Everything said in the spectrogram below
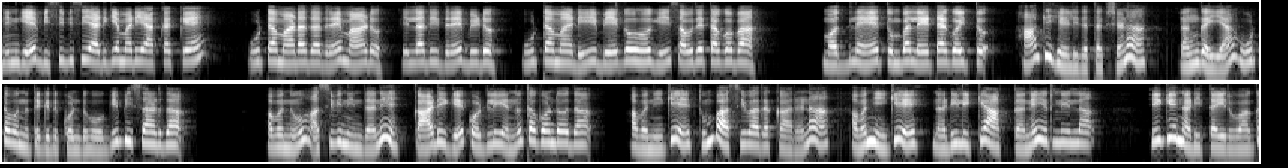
ನಿನಗೆ ಬಿಸಿ ಬಿಸಿ ಅಡಿಗೆ ಮಾಡಿ ಹಾಕಕ್ಕೆ? ಊಟ ಮಾಡೋದಾದ್ರೆ ಮಾಡು, ಇಲ್ಲದಿದ್ರೆ ಬಿಡು. ಊಟ ಮಾಡಿ ಬೇಗ ಹೋಗಿ ಸೌದೆ ತಗೋಬಾ. ಮೊದಲೇ ತುಂಬ ಲೇಟಾಗೋಯ್ತು. ಹಾಗೆ ಹೇಳಿದ ತಕ್ಷಣ ರಂಗಯ್ಯ ಊಟವನ್ನು ತೆಗೆದುಕೊಂಡು ಹೋಗಿ ಬಿಸಾಡ್ದ. ಅವನು ಹಸಿವಿನಿಂದನೇ ಕಾಡಿಗೆ ಕೊಡ್ಲಿಯನ್ನು ತಗೊಂಡೋದ. ಅವನಿಗೆ ತುಂಬ ಹಸಿವಾದ ಕಾರಣ ಅವನಿಗೆ ನಡಿಲಿಕ್ಕೆ ಆಗ್ತಾನೇ ಇರಲಿಲ್ಲ. ಹೀಗೆ ನಡೀತಾ ಇರುವಾಗ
